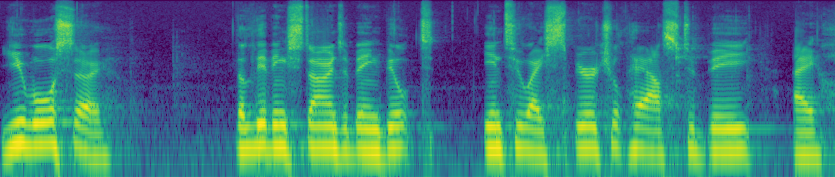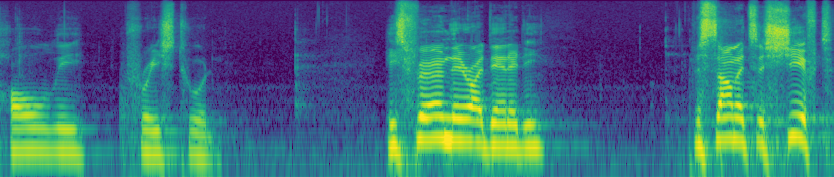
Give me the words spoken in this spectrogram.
you also, the living stones, are being built into a spiritual house to be a holy priesthood. He's firmed their identity. For some, it's a shift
